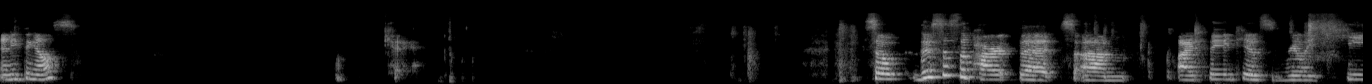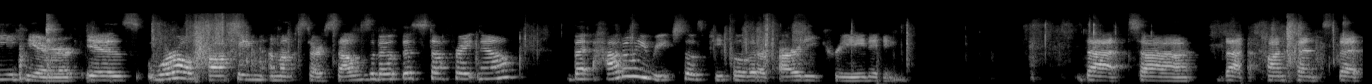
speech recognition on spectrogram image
Anything else? Okay. So this is the part that um, I think is really key here is we're all talking amongst ourselves about this stuff right now, but how do we reach those people that are already creating that uh, that content that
